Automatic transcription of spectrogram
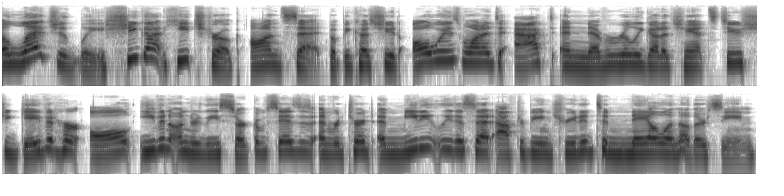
allegedly, she got heat stroke on set, but because she had always wanted to act and never really got a chance to, she gave it her all, even under these circumstances, and returned immediately to set after being treated to nail another scene.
